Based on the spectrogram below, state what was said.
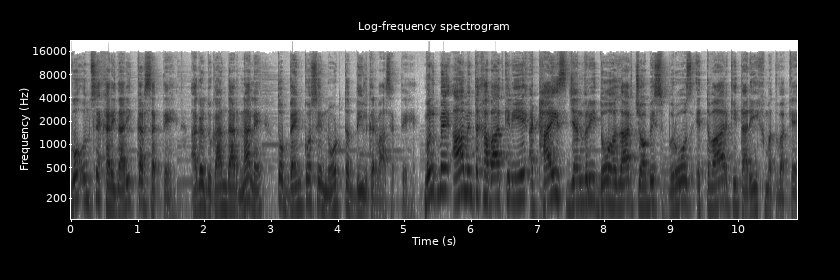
वो उनसे खरीदारी कर सकते हैं। अगर दुकानदार ना ले तो बैंकों से नोट तब्दील करवा सकते हैं। मुल्क में आम इंतबात के लिए 28 जनवरी 2024 बरोज इतवार की तारीख मतव है।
